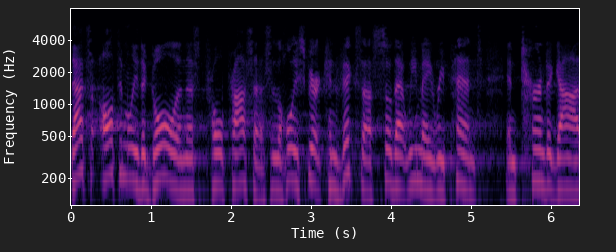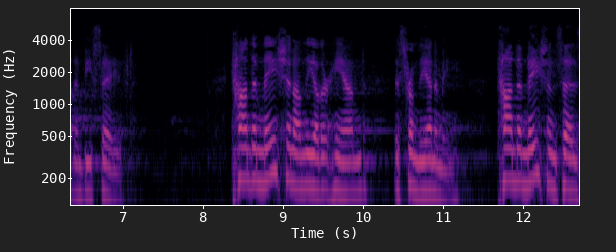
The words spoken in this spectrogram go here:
That's ultimately the goal in this whole process. And the Holy Spirit convicts us so that we may repent and turn to God and be saved. Condemnation, on the other hand, is from the enemy. Condemnation says,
